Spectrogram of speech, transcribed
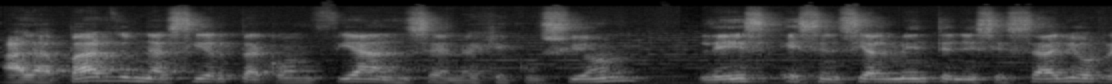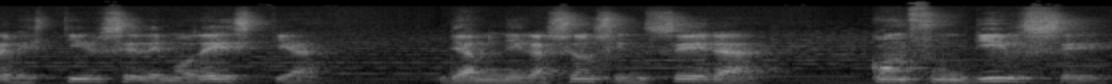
a la par de una cierta confianza en la ejecución, le es esencialmente necesario revestirse de modestia, de abnegación sincera, confundirse,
